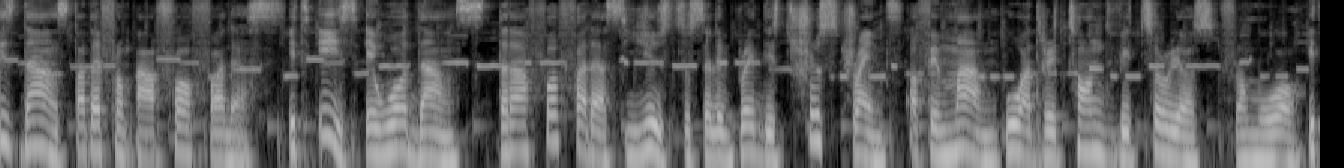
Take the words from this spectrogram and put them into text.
This dance started from our forefathers. It is a war dance that our forefathers used to celebrate the true strength of a man who had returned victorious from war. It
